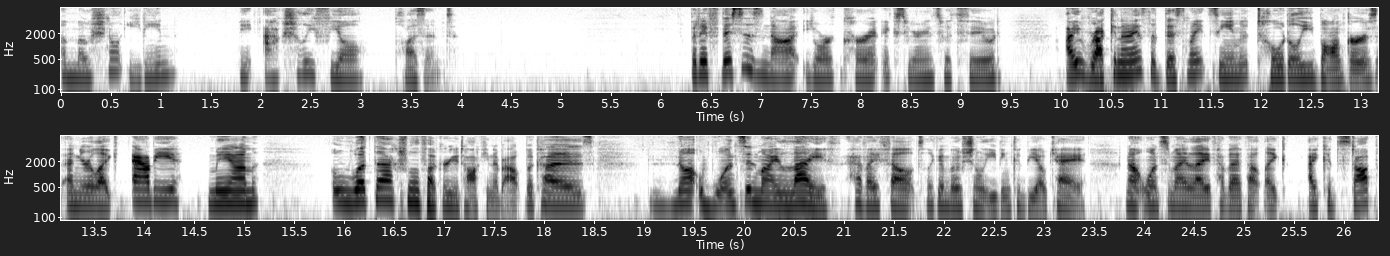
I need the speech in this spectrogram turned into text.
emotional eating may actually feel pleasant. But if this is not your current experience with food, I recognize that this might seem totally bonkers. And you're like, Abbey, ma'am, what the actual fuck are you talking about? Because not once in my life have I felt like emotional eating could be okay. Not once in my life have I felt like I could stop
